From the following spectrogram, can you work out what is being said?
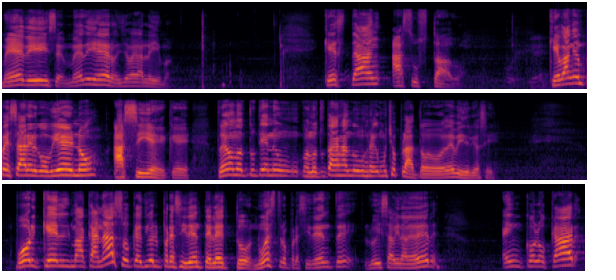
me dicen, me dijeron, dice Vaya Lima, que están asustados, que van a empezar el gobierno, así es, que entonces cuando tú tienes un, cuando tú estás dejando un, muchos platos de vidrio así, porque el macanazo que dio el presidente electo, nuestro presidente Luis Abinader, en colocar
